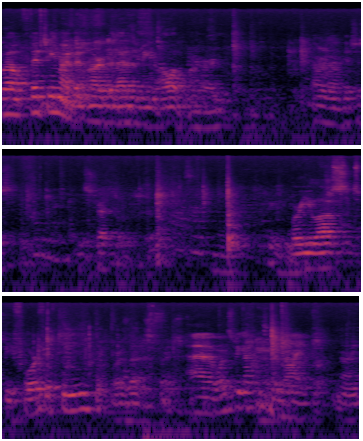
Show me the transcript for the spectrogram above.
Well, fifteen might have been hard, but that doesn't mean all of them are hard. I don't know, it's just, it's stressful. Were you lost before fifteen, or is that first? Uh, once we got to nine, Nine.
